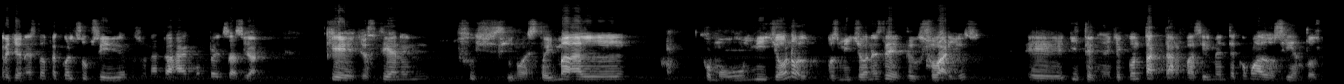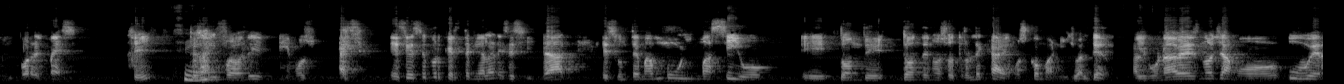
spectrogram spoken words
creyó en esto fue con el subsidio, es una caja de compensación, que ellos tienen, si no estoy mal, como un millón o dos millones de, usuarios eh, y tenía que contactar fácilmente como a 200 mil por el mes. ¿sí? Entonces ahí fue donde dijimos, es ese porque él tenía la necesidad, es un tema muy masivo, eh, donde, donde nosotros le caemos como anillo al dedo. Alguna vez nos llamó Uber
